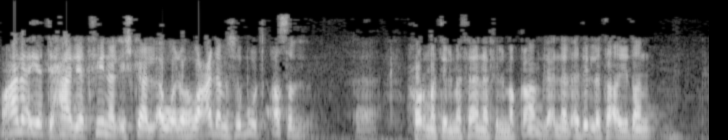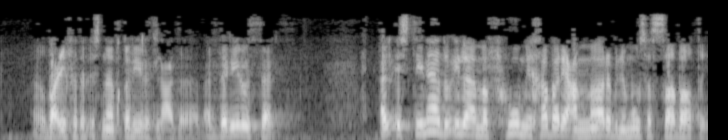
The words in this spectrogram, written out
وعلى أي حال يكفينا الإشكال الأول وهو عدم ثبوت أصل آه، حرمة المثانة في المقام لأن الأدلة أيضا ضعيفة الإسناد قليلة العدد. الدليل الثالث الاستناد إلى مفهوم خبر عمار بن موسى الصاباطي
